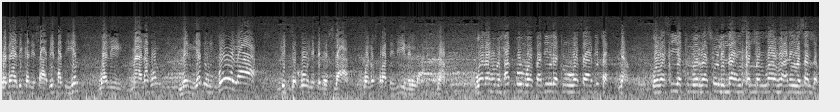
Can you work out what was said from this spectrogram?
وذلك لسابقتهم ولما لهم من يد طولى في الدخول في الإسلام ونصرة دين الله. نعم. ولهم حق وفضيلة وسابقة. نعم. ووصية من رسول الله صلى الله عليه وسلم.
